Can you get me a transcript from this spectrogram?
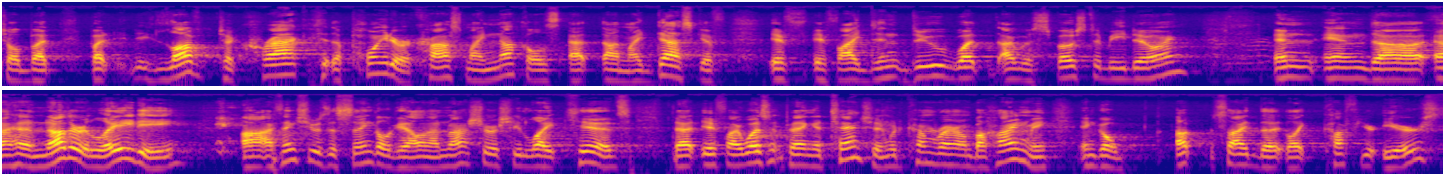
but, but he loved to crack the pointer across my knuckles at, on my desk if, if, if I didn't do what I was supposed to be doing. And, and uh, I had another lady, uh, I think she was a single gal, and I'm not sure she liked kids, that if I wasn't paying attention would come around behind me and go upside the, like, cuff your ears.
